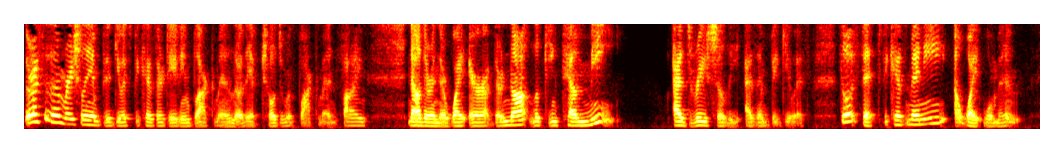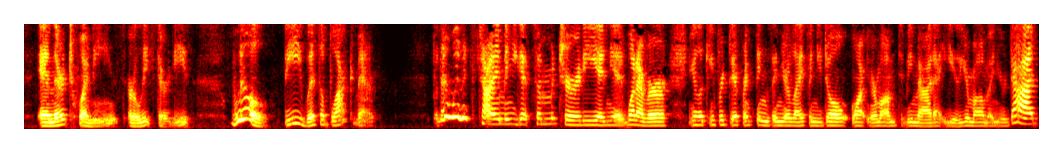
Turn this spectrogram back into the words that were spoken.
The rest of them racially ambiguous because they're dating black men or they have children with black men. Fine. Now they're in their white era. They're not looking to me as racially as ambiguous. So it fits because many a white woman in their 20s, early 30s will be with a black man. But then when it's time and you get some maturity and you whatever, you're looking for different things in your life and you don't want your mom to be mad at you, your mom and your dad,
